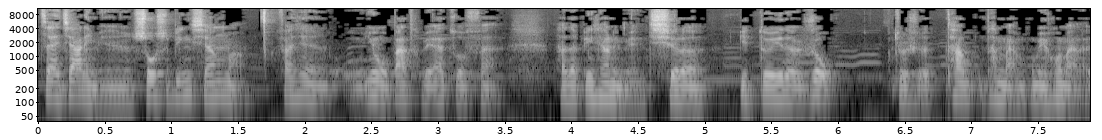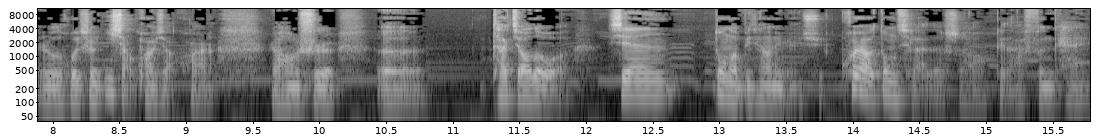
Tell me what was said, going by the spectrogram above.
在家里面收拾冰箱嘛，发现因为我爸特别爱做饭，他在冰箱里面切了一堆的肉。就是他他买每回买来肉会剩一小块一小块的，然后是呃，他教的我先冻到冰箱里面去，快要冻起来的时候给它分开，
